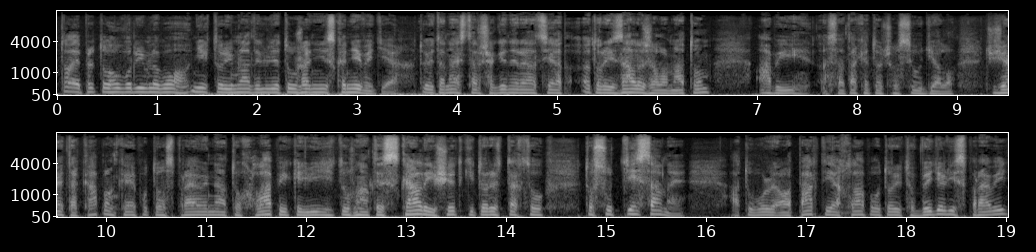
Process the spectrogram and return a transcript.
To aj preto hovorím, lebo niektorí mladí ľudia to už ani dneska nevedia. To je tá najstaršia generácia, ktorej záležalo na tom, aby sa takéto čo si udialo. Čiže aj tá kaplnka je potom spravená, to chlapi, keď vidíte tu na tie skaly všetky, ktoré takto, to sú tesané a tu boli ale partia chlapov, ktorí to vedeli spraviť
